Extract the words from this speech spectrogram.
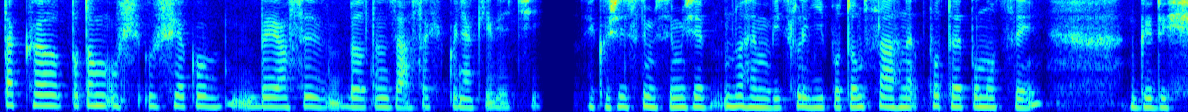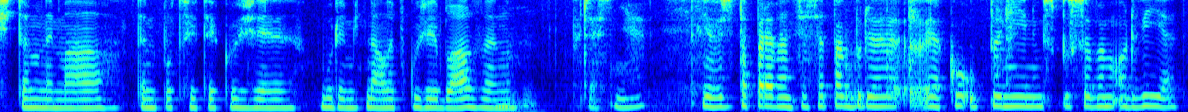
tak eh, potom už, už jako by asi byl ten zásah jako nějaký větší. Jakože si myslím, že mnohem víc lidí potom sáhne po té pomoci, když tam nemá ten pocit, jako že bude mít nálepku, že je blázen. Mm-hmm. Přesně. Jo, že ta prevence se pak bude eh, jako úplně jiným způsobem odvíjet.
